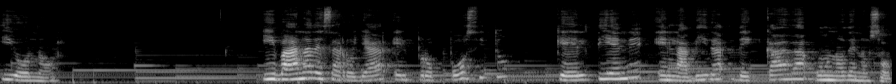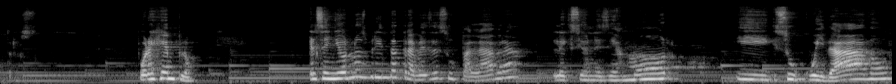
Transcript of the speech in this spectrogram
y honor. Y van a desarrollar el propósito que Él tiene en la vida de cada uno de nosotros. Por ejemplo, el Señor nos brinda a través de su palabra lecciones de amor y su cuidado.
